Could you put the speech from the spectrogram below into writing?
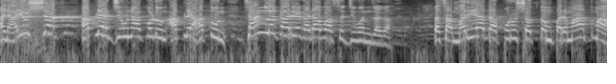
आणि आयुष्यात आपल्या जीवनाकडून आपल्या हातून चांगलं कार्य घडावं असं जीवन जगा. तसा मर्यादा पुरुषोत्तम परमात्मा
